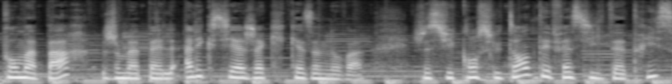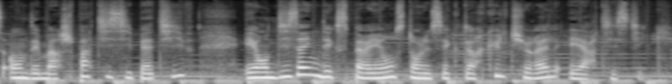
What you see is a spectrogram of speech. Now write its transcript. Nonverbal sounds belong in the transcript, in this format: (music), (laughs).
Pour ma part, je m'appelle Alexia Jacques Casanova. Je suis consultante et facilitatrice en démarche participative et en design d'expérience dans le secteur culturel et artistique.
